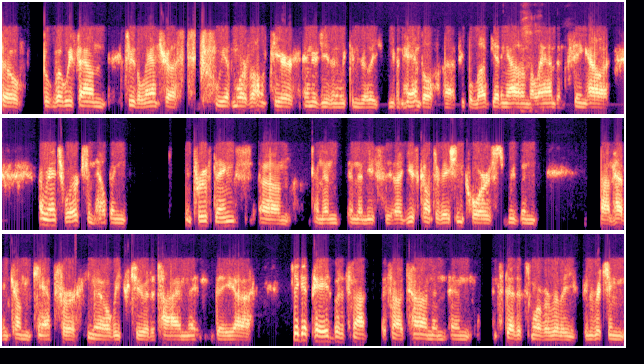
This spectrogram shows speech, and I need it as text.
so what we found through the land trust we have more volunteer energy than we can really even handle. Uh, people love getting out on the land and seeing how a, a ranch works and helping improve things um, and then and then these uh, youth conservation corps we've been um, having come in camp for you know a week or two at a time. They they uh, they get paid, but it's not it's not a ton, and and instead it's more of a really enriching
